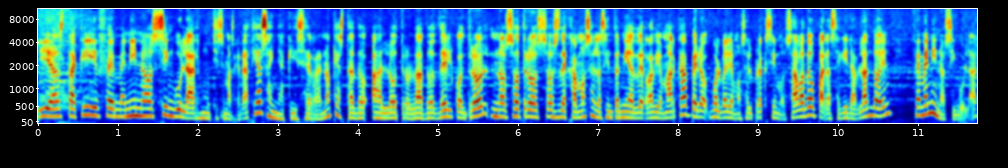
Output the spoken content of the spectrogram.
Y hasta aquí Femenino Singular. Muchísimas gracias a Iñaki Serrano, que ha estado al otro lado del control. Nosotros os dejamos en la sintonía de Radio Marca, pero volveremos el próximo sábado para seguir hablando en Femenino Singular.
